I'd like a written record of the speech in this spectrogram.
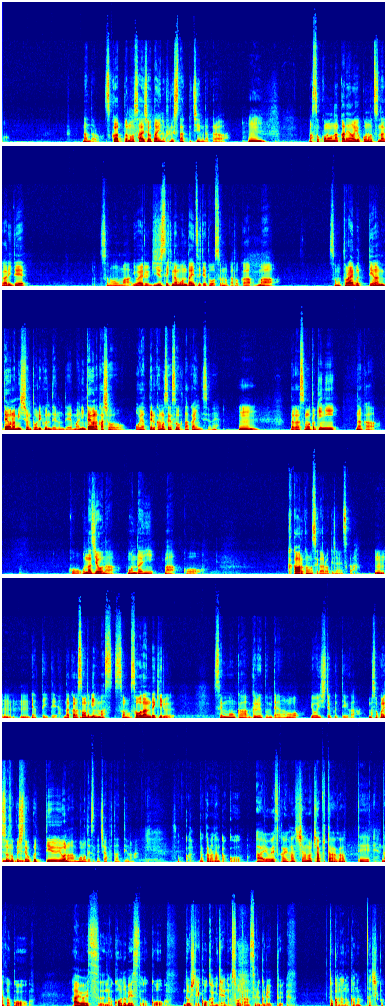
なんだろう、スクワットの最小単位のフルスタックチームだから、うん。まあ、そこの中での横のつながりで、そのまあ、いわゆる技術的な問題についてどうするのかとか、まあ、そのトライブっていうのは似たようなミッションに取り組んでるんで、まあ、似たような箇所をやってる可能性がすごく高いんですよね。うん。だからその時になんかこう同じような問題にまあこう関わる可能性があるわけじゃないですか。うんうんうん。やっていて。だからその時にうん。まあその相談できる専門家グループみたいなのを用意しておくっていうか、まあ、そこに所属しておくっていうようなものですね、チャプターっていうのは。そうか。だからなんかこう iOS 開発者のチャプターがあってなんかこう iOS のコードベースをこうどうしていこうかみたいなのを相談するグループとかなのかな確か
